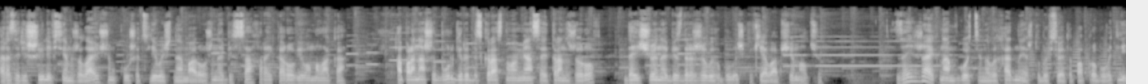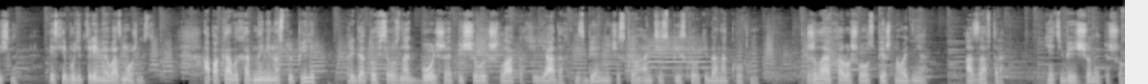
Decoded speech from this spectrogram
разрешили всем желающим кушать сливочное мороженое без сахара и коровьего молока. А про наши бургеры без красного мяса и трансжиров, да еще и на бездрожжевых булочках я вообще молчу. Заезжай к нам в гости на выходные, чтобы все это попробовать лично, если будет время и возможность. А пока выходные не наступили, приготовься узнать больше о пищевых шлаках и ядах из бионического антисписка у тебя на кухне. Желаю хорошего успешного дня. А завтра я тебе еще напишу.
